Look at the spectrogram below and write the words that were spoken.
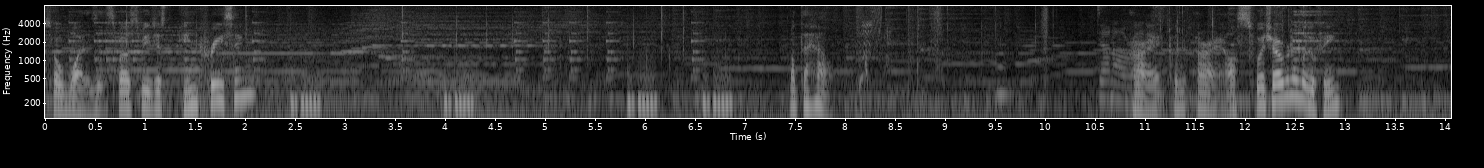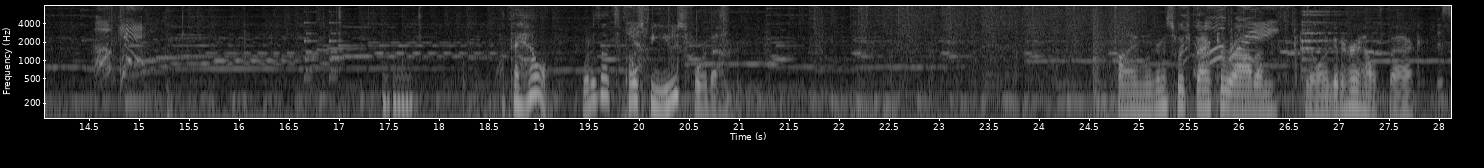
So what, is it supposed to be just increasing? What the hell? Done. Alright, alright, I'll switch over to Luffy. Okay. What the hell? What is that supposed to be used for then? Fine, we're gonna switch back to Robin. We don't want to get her health back. This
